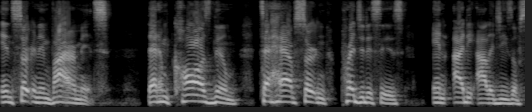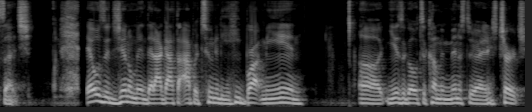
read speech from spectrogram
in certain environments that have caused them to have certain prejudices and ideologies of such. There was a gentleman that I got the opportunity, he brought me in uh, years ago to come and minister at his church,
